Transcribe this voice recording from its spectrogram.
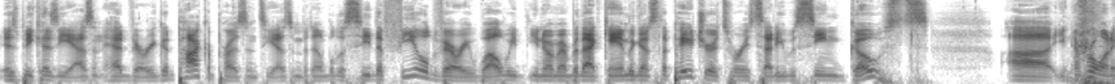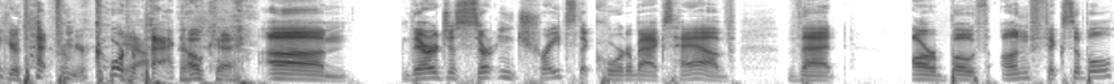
is because he hasn't had very good pocket presence. He hasn't been able to see the field very well. We you know remember that game against the Patriots where he said he was seeing ghosts. Uh, you never want to hear that from your quarterback. Okay. Um, there are just certain traits that quarterbacks have that are both unfixable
